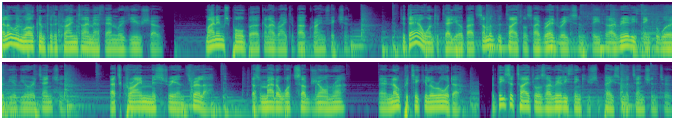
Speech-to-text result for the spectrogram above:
Hello and welcome to the Crime Time FM review show. My name's Paul Burke and I write about crime fiction. Today I want to tell you about some of the titles I've read recently that I really think are worthy of your attention. That's crime, mystery, and thriller. Doesn't matter what subgenre, they're in no particular order, but these are titles I really think you should pay some attention to.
